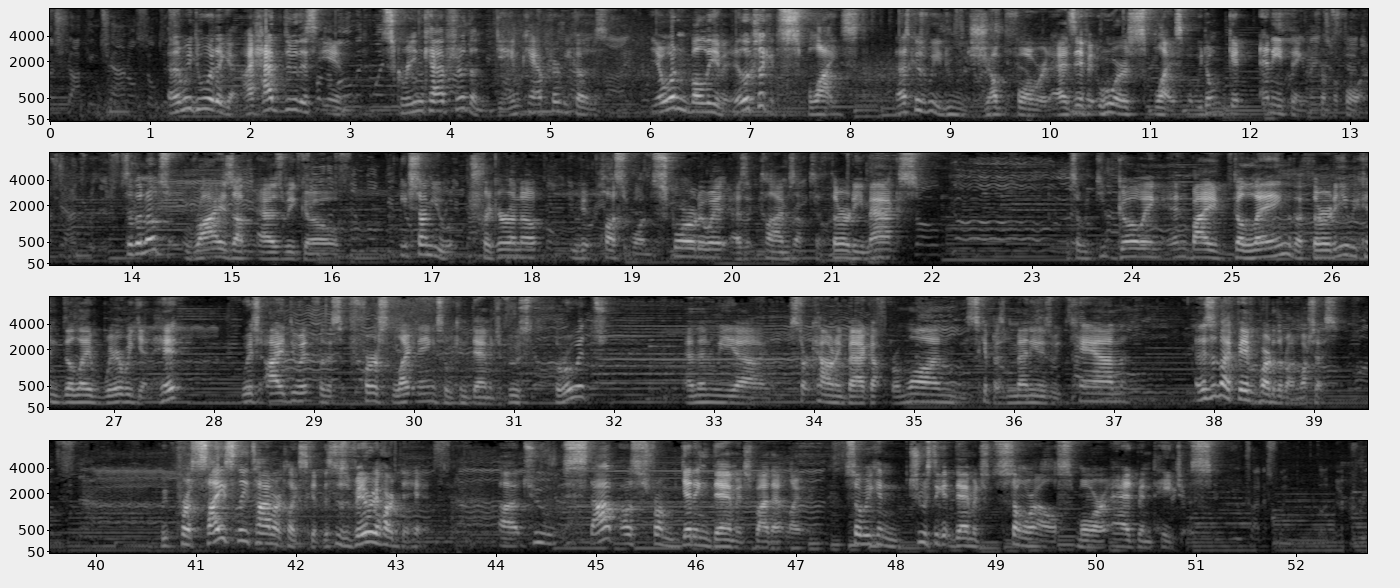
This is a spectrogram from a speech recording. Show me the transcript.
And then we do it again. I had to do this in screen capture then game capture because you wouldn't believe it. It looks like it's spliced. That's because we do jump forward as if it were spliced, but we don't get anything from before. So the notes rise up as we go. Each time you trigger a note, you get plus one score to it as it climbs up to 30 max. And so we keep going, and by delaying the 30, we can delay where we get hit, which I do it for this first lightning so we can damage boost through it. And then we uh, start counting back up from one, we skip as many as we can. And this is my favorite part of the run, watch this. We precisely time our click skip. This is very hard to hit uh, to stop us from getting damaged by that lightning. So we can choose to get damaged somewhere else more advantageous.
